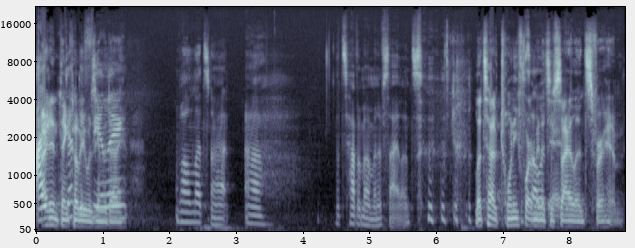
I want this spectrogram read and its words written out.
I, I didn't think Kobe was gonna die. Well, let's not. Uh, let's have a moment of silence. let's have 24 minutes of silence for him.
